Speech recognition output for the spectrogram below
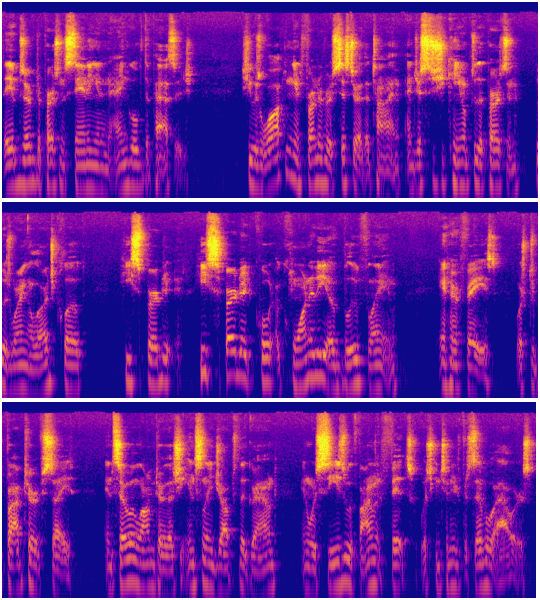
they observed a person standing in an angle of the passage. She was walking in front of her sister at the time, and just as she came up to the person, who was wearing a large cloak, he spurted he spurted quote a quantity of blue flame in her face, which deprived her of sight, and so alarmed her that she instantly dropped to the ground and was seized with violent fits, which continued for several hours.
